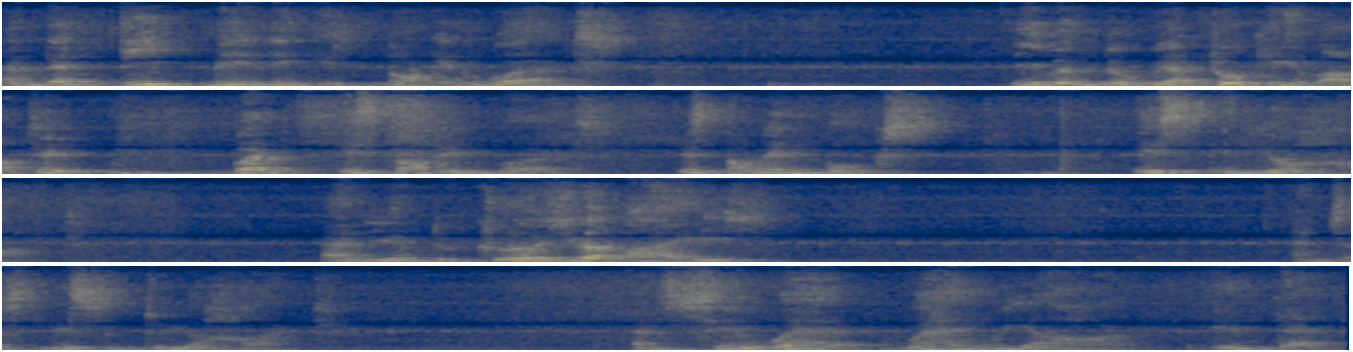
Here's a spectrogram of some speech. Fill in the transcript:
And that deep meaning is not in words, even though we are talking about it, but it's not in words. It's not in books. It's in your heart. And you have to close your eyes and just listen to your heart and see where, where we are in that.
